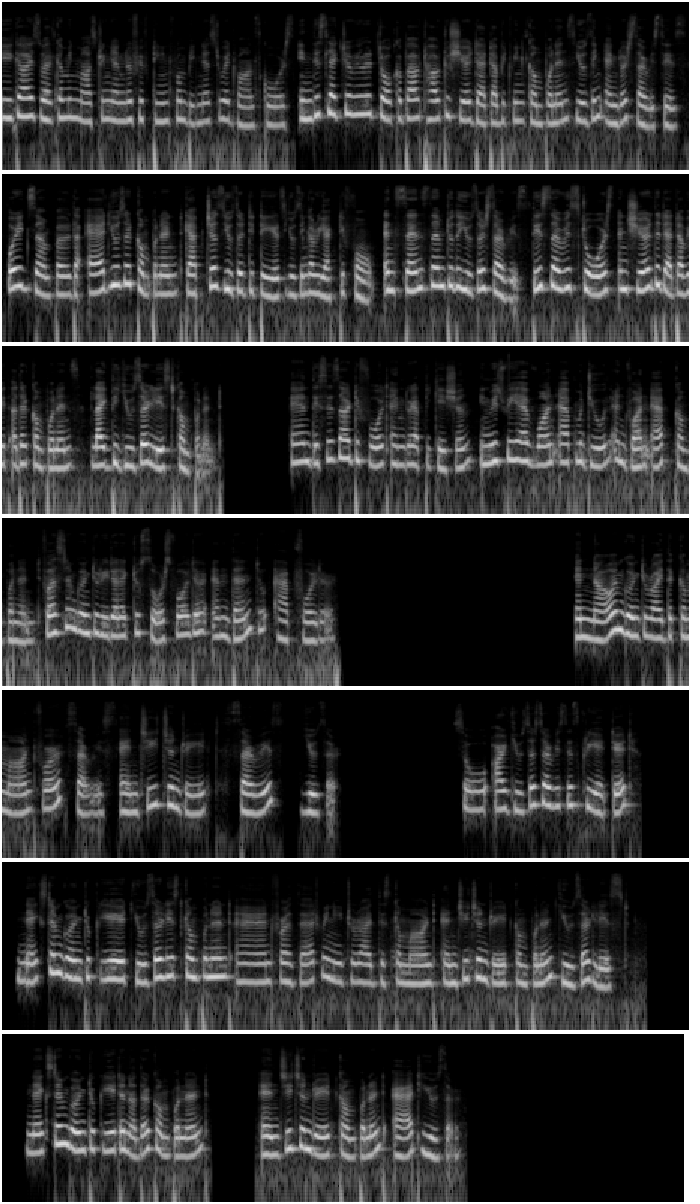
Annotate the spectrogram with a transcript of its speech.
Hey guys, welcome in Mastering Angular 15 from Beginners to Advanced course. In this lecture, we will talk about how to share data between components using Angular services. For example, the add user component captures user details using a reactive form and sends them to the user service. This service stores and shares the data with other components like the user list component. And this is our default Angular application in which we have one app module and one app component. First I'm going to redirect to source folder and then to app folder. And now I'm going to write the command for service ng generate service user. So our user service is created Next, I'm going to create user list component and for that we need to write this command ng generate component user list. Next, I'm going to create another component ng generate component add user.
